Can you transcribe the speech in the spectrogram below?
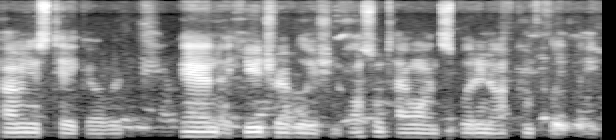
communist takeover and a huge revolution. Also, Taiwan splitting off completely.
